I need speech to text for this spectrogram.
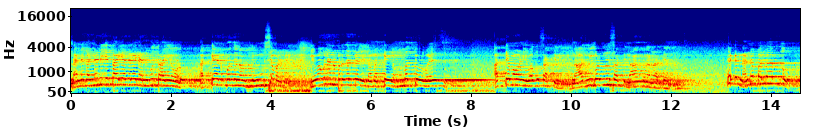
ನನ್ನ ಗಂಡನಿಗೆ ತಾಯಿ ಆದರೆ ನನಗೂ ತಾಯಿ ಅವಳು. ಅತ್ತೆ ಅನ್ಕೊಂಡು ನಾವು ಹಿಂಸೆ ಮಾಡಬೇಡಿ. ಇವಾಗ ನನ್ನ ಬ್ರದರ್ ನಮ್ಮ ಅತ್ತೆ ಎಂಬತ್ತೇಳು ವಯಸ್ಸು. ಅತ್ತೆ ಮಾವನ ಇವಾಗೂ ಸಾಕ್ತೀನಿ. ನಾದ್ಮಿಗಳಿಗೂ ಸಾಕ್ತೀನಿ. ನಾಲ್ಕು ನನ್ನ ಅತ್ತೆ ಅಂತ. ಯಾಕಂದ್ರೆ ನನ್ನ ಪರಿವಾರದ್ದು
